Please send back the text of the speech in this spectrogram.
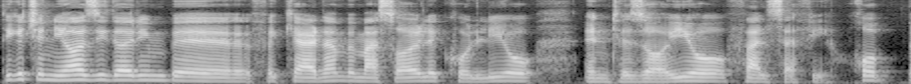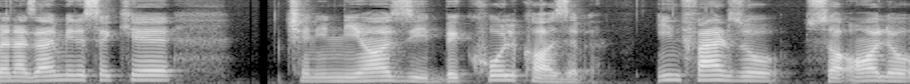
دیگه چه نیازی داریم به فکر کردن به مسائل کلی و انتظایی و فلسفی؟ خب به نظر می‌رسه که چنین نیازی به کل کاذبه. این فرض و سوال و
